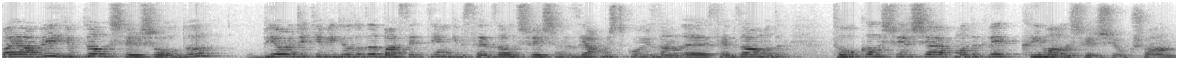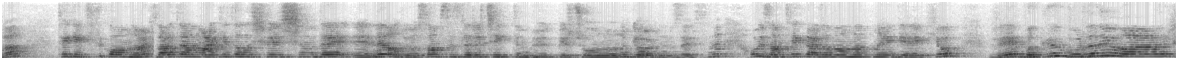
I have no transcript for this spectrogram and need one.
Bayağı bir yüklü alışveriş oldu. Bir önceki videoda da bahsettiğim gibi sebze alışverişimizi yapmıştık. O yüzden e, sebze almadık. Tavuk alışverişi yapmadık ve kıyma alışverişi yok şu anda. Tek eksik onlar. Zaten market alışverişinde e, ne alıyorsam sizlere çektim. Büyük bir çoğunluğunu gördünüz hepsini. O yüzden tekrardan anlatmaya gerek yok. Ve bakın burada ne var?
